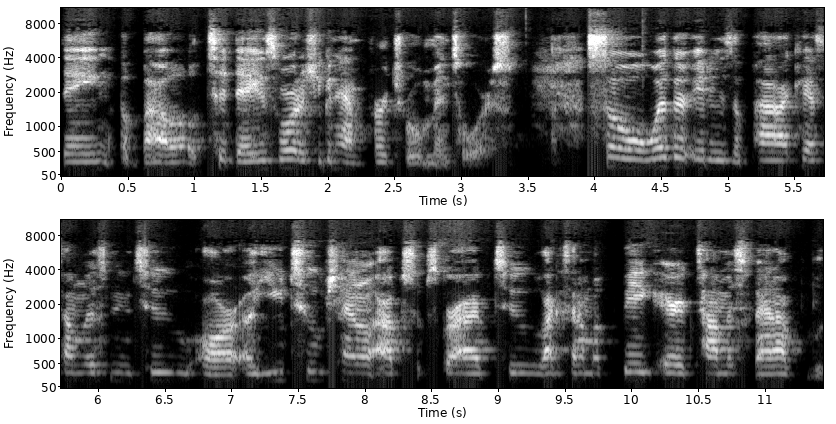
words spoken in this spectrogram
thing about today's world is you can have virtual mentors so whether it is a podcast I'm listening to or a YouTube channel I've subscribed to, like I said, I'm a big Eric Thomas fan. I've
